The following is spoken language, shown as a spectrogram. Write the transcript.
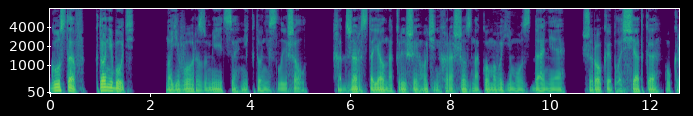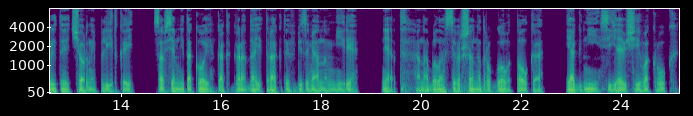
Густав, кто-нибудь!» Но его, разумеется, никто не слышал. Хаджар стоял на крыше очень хорошо знакомого ему здания. Широкая площадка, укрытая черной плиткой совсем не такой, как города и тракты в безымянном мире. Нет, она была совершенно другого толка. И огни, сияющие вокруг,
